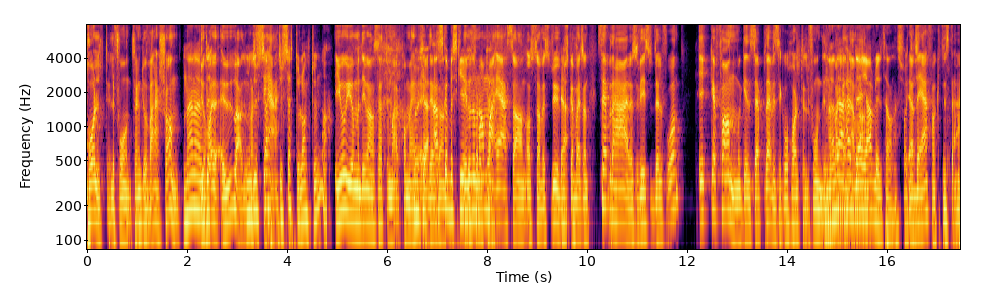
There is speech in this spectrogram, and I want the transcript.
holde telefonen. Trenger du å være sånn? Nei, nei, du det- har jo øyne, du kan du se. Set, du sitter jo langt unna. Jo, jo, men det er uansett om jeg kommer okay, det er jeg skal beskrive ja, men for mamma dere. er sånn også, hvis du Ja. skal være sånn Se på det her, og så viser du telefonen. Ikke faen om gidde se på det hvis ikke hun holder telefonen din Nei, det, er, det er jævlig irriterende, faktisk. Ja, det er faktisk det.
